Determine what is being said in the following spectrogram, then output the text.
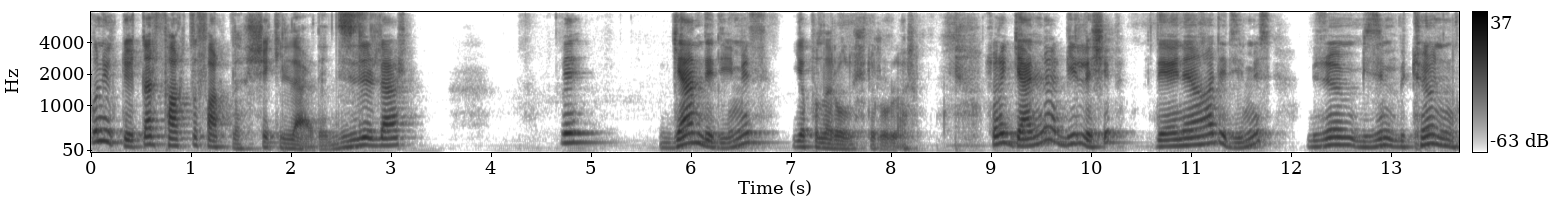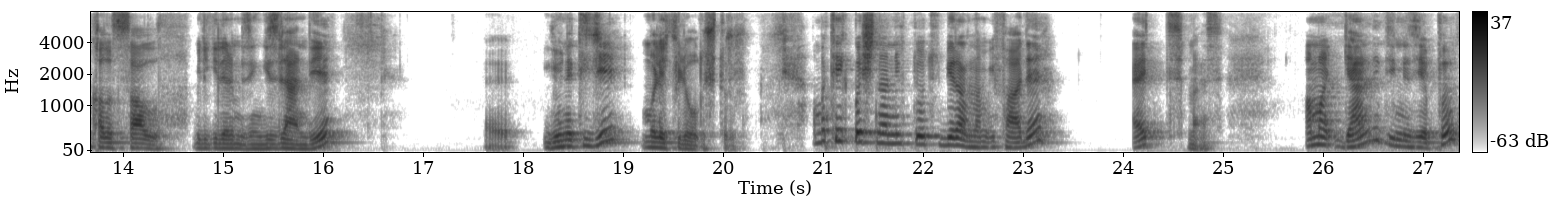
Bu nükleotitler farklı farklı şekillerde dizilirler ve gen dediğimiz yapıları oluştururlar. Sonra genler birleşip DNA dediğimiz bizim bizim bütün kalıtsal bilgilerimizin gizlendiği e, yönetici molekülü oluşturur. Ama tek başına nükleotit bir anlam ifade etmez. Ama gen dediğimiz yapı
